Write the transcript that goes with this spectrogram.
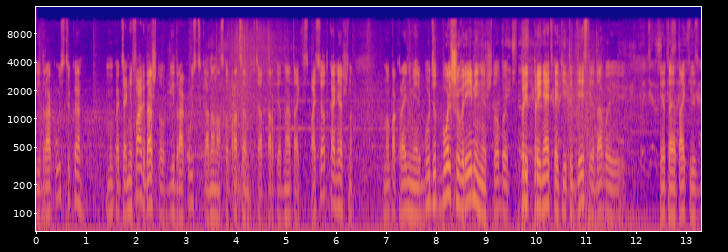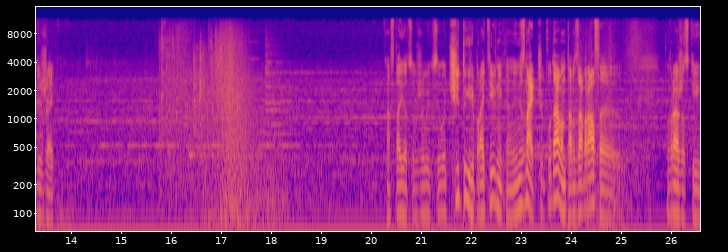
гидроакустика. Ну, хотя не факт, да, что гидроакустика, она на 100% тебя от торпедной атаки спасет, конечно. Но, по крайней мере, будет больше времени, чтобы предпринять какие-то действия, дабы этой атаки избежать. Остается в живых всего 4 противника. Я не знаю, куда он там забрался, вражеский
